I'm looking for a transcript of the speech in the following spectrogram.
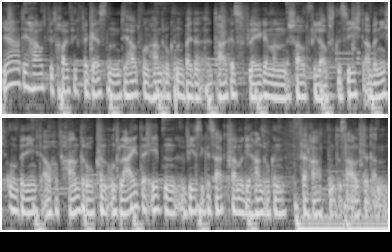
Ja, die Haut wird häufig vergessen. Die Haut von Handrücken bei der Tagespflege. Man schaut viel aufs Gesicht, aber nicht unbedingt auch auf Handrücken. Und leider eben, wie Sie gesagt haben, die Handrücken verraten das Alter dann.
